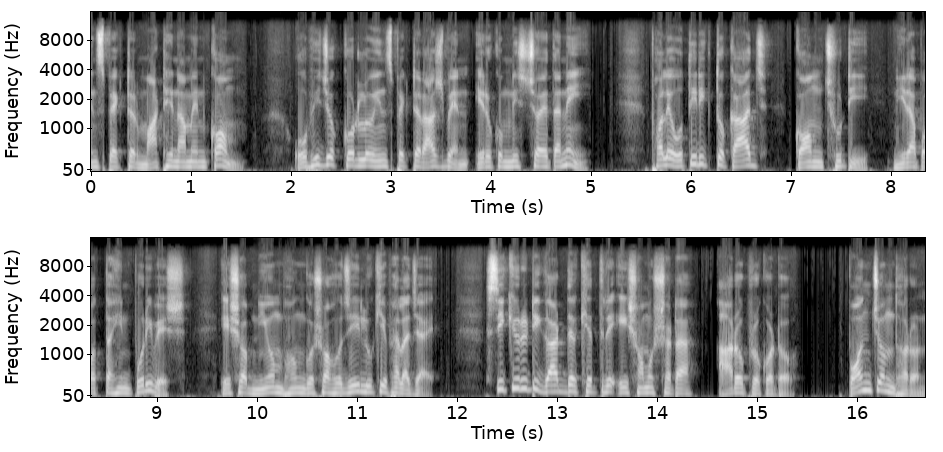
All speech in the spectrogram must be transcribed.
ইন্সপেক্টর মাঠে নামেন কম, অভিযোগ করলেও ইন্সপেক্টর আসবেন এরকম নিশ্চয়তা নেই, ফলে অতিরিক্ত কাজ, কম ছুটি, নিরাপত্তাহীন পরিবেশ, এসব নিয়মভঙ্গ সহজেই লুকিয়ে ফেলা যায়। সিকিউরিটি গার্ডদের ক্ষেত্রে এই সমস্যাটা আরও প্রকট পঞ্চম ধরন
